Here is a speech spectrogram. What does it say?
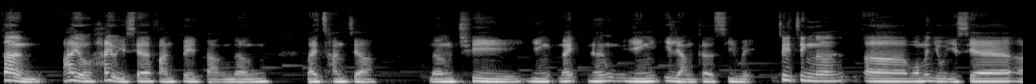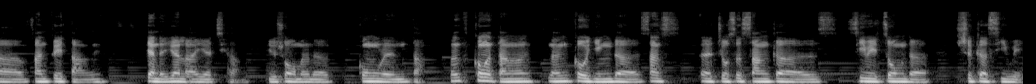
但还有还有一些反对党能来参加。能去赢，能能赢一两个席位。最近呢，呃，我们有一些呃反对党变得越来越强，比如说我们的工人党，嗯，工人党能够赢得三十呃九十三个席位中的十个席位。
